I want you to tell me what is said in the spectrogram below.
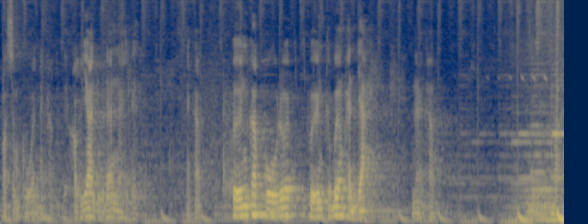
พอสมควรนะครับเดี๋ยวขออนุญาตดูด้านในเลยนะครับ พื้นก็ปูด้วยพื้นกระเบื้องแผ่นใหญ่นะครับนี่เป็นไฟ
